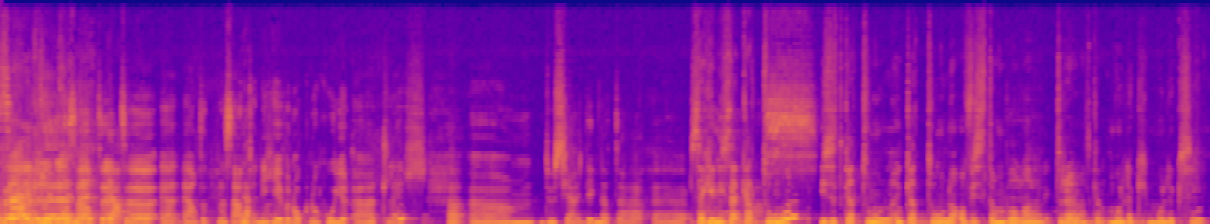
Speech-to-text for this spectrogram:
plezant? Dat is altijd, Ja. eh, eh, altijd plezant. Ja. En die geven ook een goede uitleg. Ja. Ehm, dus ja, ik denk dat dat... eh, Zeggen, is dat katoen? was. Is het katoen, een katoenen of is het een wollen trui? Want ik kan het moeilijk, moeilijk zien.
